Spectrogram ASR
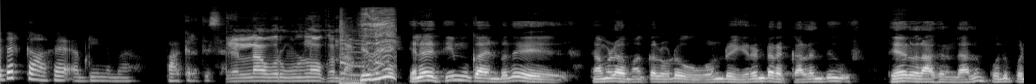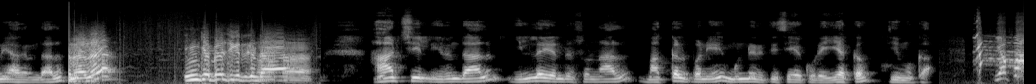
எதற்காக அப்படின்னு நம்ம பாக்குறது சார்? எல்லாம் ஒரு உள்நோக்கம் தான். எனவே திமுக என்பது தமிழக மக்களோடு ஒன்று இரண்டரை கலந்து தேர்தலாக இருந்தாலும் பொதுப்பணியாக இருந்தாலும். இங்க பேசிக்கிட்டு இருக்கா ஆட்சியில் இருந்தாலும் இல்லை என்று சொன்னாலும் மக்கள் பணியை முன்னிறுத்தி செய்யக்கூடிய இயக்கம் திமுக. எப்பா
